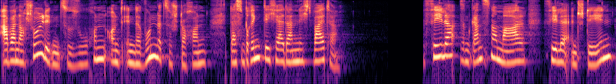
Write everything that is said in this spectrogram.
Aber nach Schuldigen zu suchen und in der Wunde zu stochern, das bringt dich ja dann nicht weiter. Fehler sind ganz normal, Fehler entstehen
